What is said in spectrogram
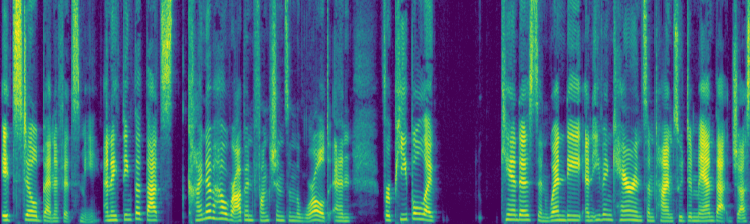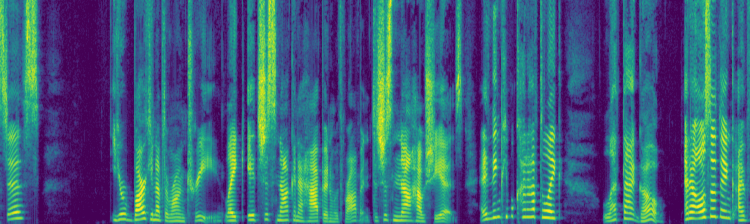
it still benefits me. And I think that that's kind of how Robin functions in the world. And for people like Candiace and Wendy and even Karen sometimes who demand that justice, you're barking up the wrong tree. Like it's just not going to happen with Robin. That's just not how she is. I think people kind of have to like let that go. And I also think I've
